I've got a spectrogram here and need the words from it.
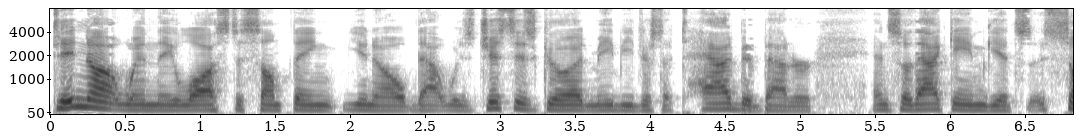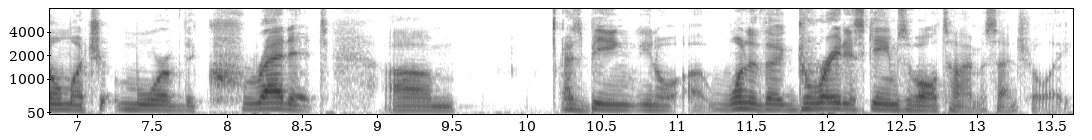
did not win. They lost to something you know that was just as good maybe just a tad bit better and so that game gets so much more of the credit um, as being you know uh, one of the greatest games of all time, essentially.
